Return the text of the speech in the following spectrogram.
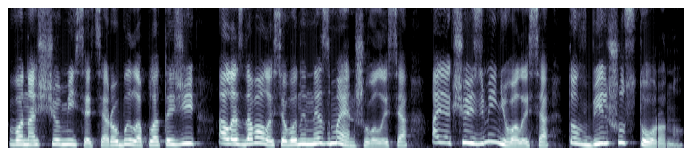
Вона щомісяця робила платежі, але, здавалося, вони не зменшувалися, а якщо й змінювалися, то в більшу сторону.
